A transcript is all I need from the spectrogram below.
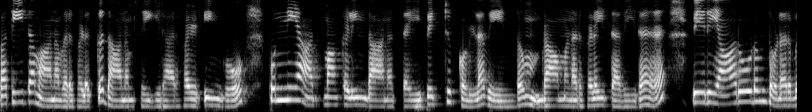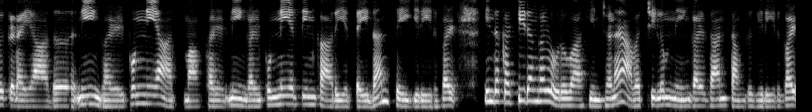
பதீதமானவர்களுக்கு தானம் செய்கிறார்கள். இங்கோ புண்ணிய ஆத்மாக்களின் தானத்தை பெற்றுக்கொள்ள வேண்டும். பிராமணர்களை தவிர வேறு யாரோடும் தொடர்பு கிடையாது. நீங்கள் புண்ணிய ஆத்மாக்கள் நீங்கள் புண்ணியத்தின் காரியத்தை தான் செய்கிறீர்கள். இந்த கட்டிடங்கள் உருவாகின்றன அவற்றிலும் நீங்கள் தான் தங்குகிறீர்கள்.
